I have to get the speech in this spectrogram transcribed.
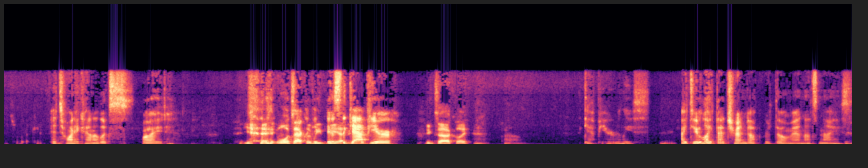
that's where that came A twenty kind of looks wide. Yeah, well, exactly. We, we It's ha- the gap year. exactly. Gap year release. I do like that trend upward though, man. That's nice.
